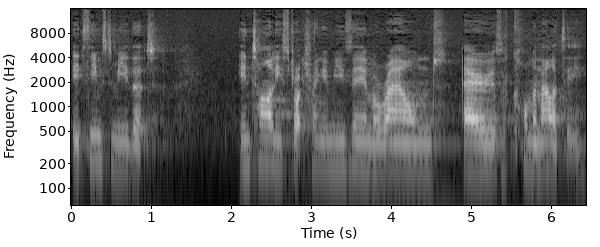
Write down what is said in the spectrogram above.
it seems to me that entirely structuring a museum around areas of commonality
